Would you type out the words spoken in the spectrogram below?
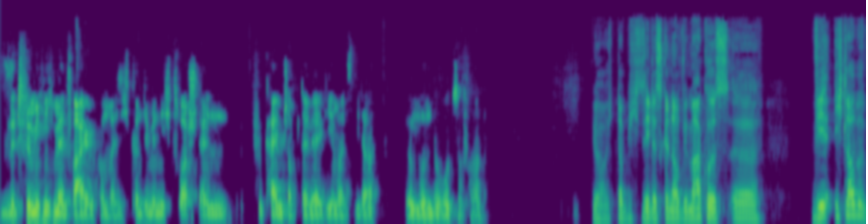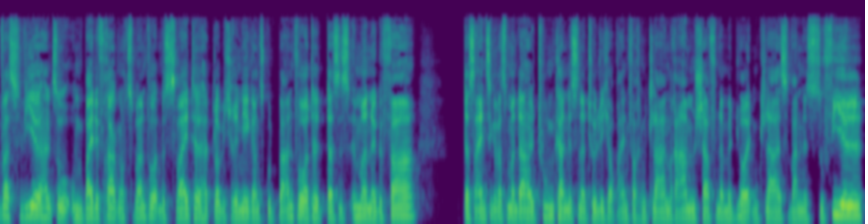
wird für mich nicht mehr in Frage kommen. Also ich könnte mir nicht vorstellen, für keinen Job der Welt jemals wieder irgendwo ein Büro zu fahren. Ja, ich glaube, ich sehe das genau wie Markus. Äh, wir, ich glaube, was wir halt so, um beide Fragen noch zu beantworten, das zweite hat, glaube ich, René ganz gut beantwortet. Das ist immer eine Gefahr. Das Einzige, was man da halt tun kann, ist natürlich auch einfach einen klaren Rahmen schaffen, damit Leuten klar ist, wann ist zu viel,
